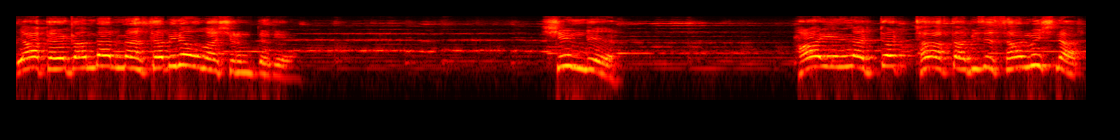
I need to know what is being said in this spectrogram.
ya peygamber mezhebine ulaşırım dedi. Şimdi hainler dört tarafta bizi sarmışlar.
